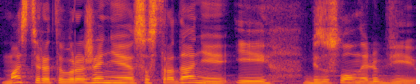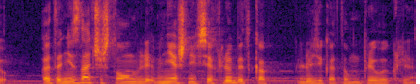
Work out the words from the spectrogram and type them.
Мастер – это выражение сострадания и безусловной любви это не значит, что он внешне всех любит, как люди к этому привыкли.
